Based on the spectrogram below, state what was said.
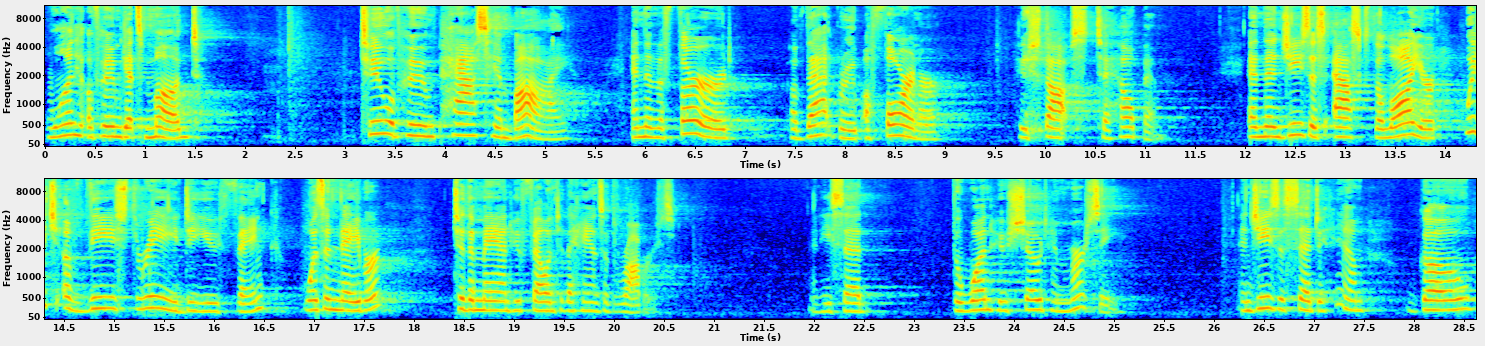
one of whom gets mugged, two of whom pass him by, and then the third of that group, a foreigner who stops to help him. And then Jesus asks the lawyer, Which of these three do you think was a neighbor to the man who fell into the hands of the robbers? And he said, The one who showed him mercy. And Jesus said to him, Go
